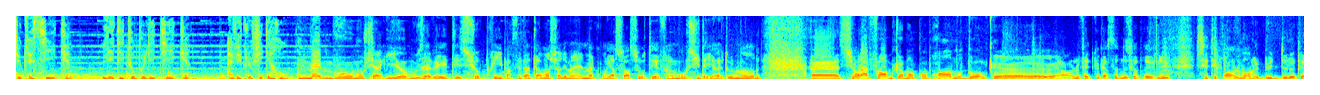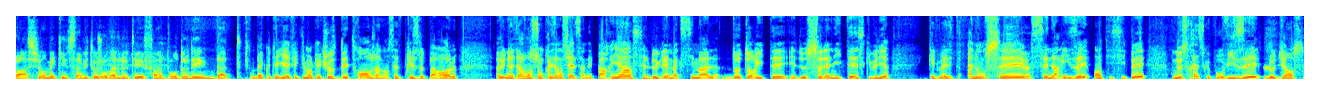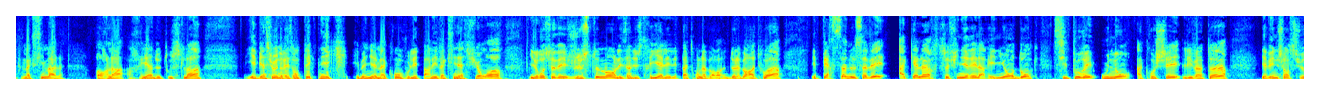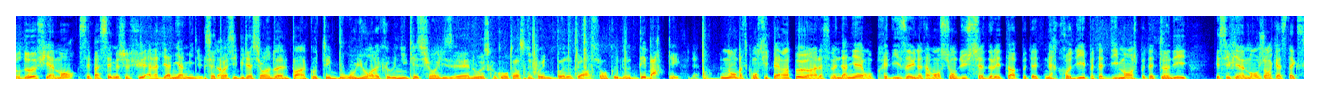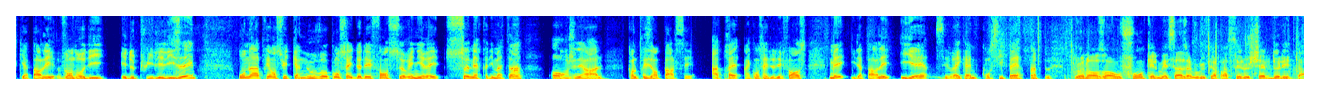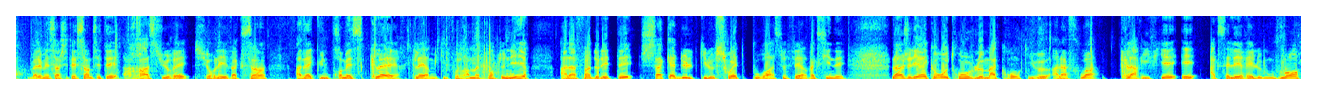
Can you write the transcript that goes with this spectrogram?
Radio Classique, l'édito politique avec le Figaro. Même vous, mon cher Guillaume, vous avez été surpris par cette intervention d'Emmanuel Macron hier soir sur TF1, moi aussi d'ailleurs et tout le monde. Euh, sur la forme, comment comprendre donc euh, Alors le fait que personne ne soit prévenu, c'était probablement le but de l'opération, mais qu'il s'invite au journal de TF1 pour donner une date. Bah écoutez, il y a effectivement quelque chose d'étrange hein, dans cette prise de parole. Euh, Une intervention présidentielle, ça n'est pas rien, c'est le degré maximal d'autorité et de solennité, ce qui veut dire qu'elle doit être annoncée, scénarisée, anticipée, ne serait-ce que pour viser l'audience maximale. Or là, rien de tout cela. Il y a bien sûr une raison technique. Emmanuel Macron voulait parler vaccination. Or, il recevait justement les industriels et les patrons de, labora- de laboratoires et personne ne savait à quelle heure se finirait la réunion, donc s'il pourrait ou non accrocher les 20 heures. Il y avait une chance sur deux, finalement, c'est passé, mais ce fut à la dernière minute. Cette précipitation ne donne pas un côté brouillon à la communication élyséenne, ou est-ce qu'au contraire, ce n'est pas une bonne opération que de débarquer finalement Non, parce qu'on s'y perd un peu. hein. La semaine dernière, on prédisait une intervention du chef de l'État peut-être mercredi, peut-être dimanche, peut-être lundi. Et c'est finalement Jean Castex qui a parlé vendredi et depuis l'Élysée. On a appris ensuite qu'un nouveau conseil de défense se réunirait ce mercredi matin. Or, en général, quand le président parle, c'est après un conseil de défense. Mais il a parlé hier. C'est vrai quand même qu'on s'y perd un peu. Venons-en au fond, quel message a voulu faire passer le chef de l'État? Bah, le message était simple, c'était rassurer sur les vaccins, avec une promesse claire, claire, mais qu'il faudra maintenant tenir. À la fin de l'été, chaque adulte qui le souhaite pourra se faire vacciner. Là, je dirais qu'on retrouve le Macron qui veut à la fois clarifier et accélérer le mouvement,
